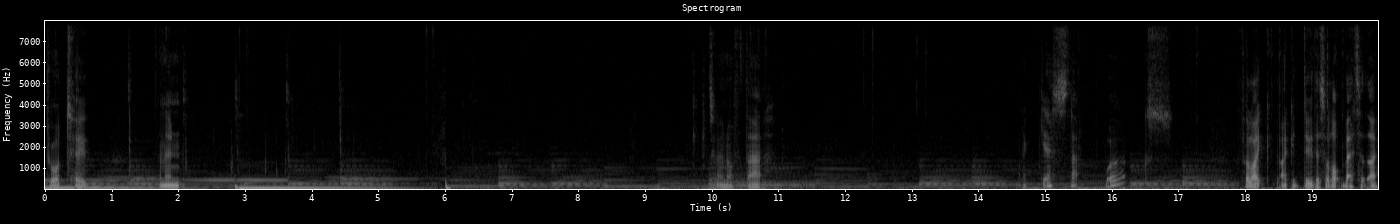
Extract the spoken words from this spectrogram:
draw two, and then turn off that. I guess that works. I feel like I could do this a lot better though.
